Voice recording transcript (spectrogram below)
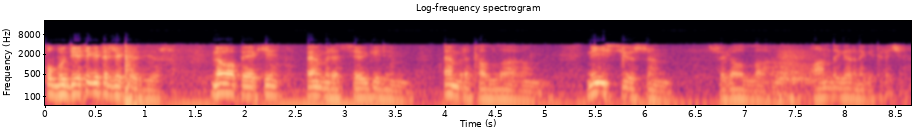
Ubudiyete getirecekler diyor. Ne o peki? Emret sevgilim. Emret Allah'ım. Ne istiyorsun? Söyle Allah'ım. Anda yerine getireceğim.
